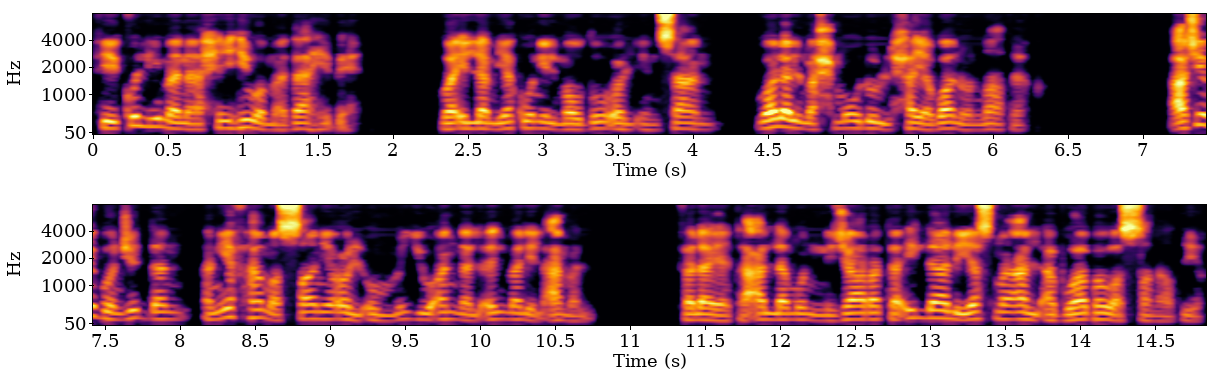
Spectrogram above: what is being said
في كل مناحيه ومذاهبه. وإن لم يكن الموضوع الإنسان ولا المحمول الحيوان الناطق. عجيب جدا أن يفهم الصانع الأمي أن العلم للعمل فلا يتعلم النجارة إلا ليصنع الأبواب والصناديق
